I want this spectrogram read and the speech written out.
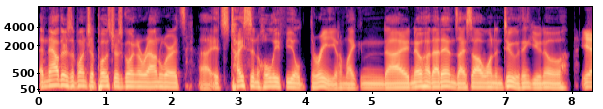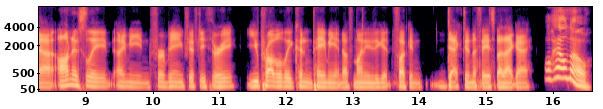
And now there's a bunch of posters going around where it's uh, it's Tyson Holyfield 3. And I'm like, "Mm, I know how that ends. I saw one and two. Think you know. Yeah, honestly, I mean, for being 53, you probably couldn't pay me enough money to get fucking decked in the face by that guy. Oh, hell no.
